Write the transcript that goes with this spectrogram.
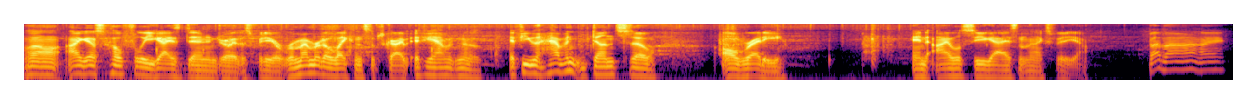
Well, I guess hopefully you guys did enjoy this video. Remember to like and subscribe if you haven't if you haven't done so already and I will see you guys in the next video. Bye-bye!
